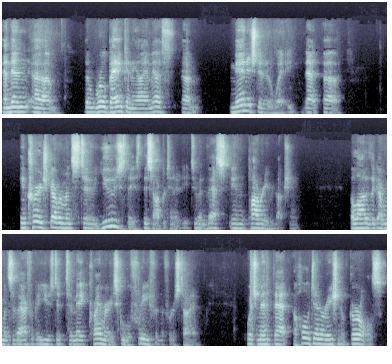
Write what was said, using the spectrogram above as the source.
and then uh, the World Bank and the IMF um, managed it in a way that uh, encouraged governments to use this, this opportunity to invest in poverty reduction a lot of the governments of Africa used it to make primary school free for the first time, which meant that a whole generation of girls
